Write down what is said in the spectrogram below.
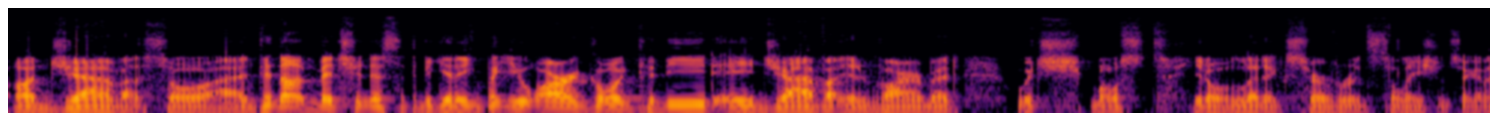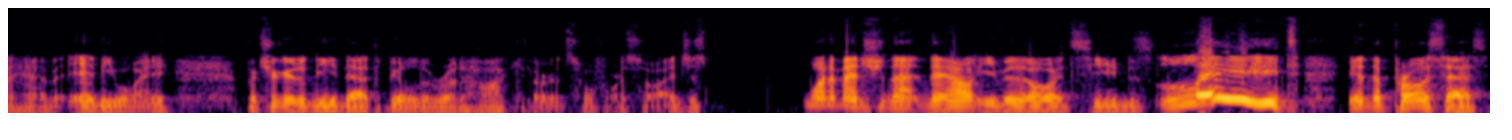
on Java. So I did not mention this at the beginning, but you are going to need a Java environment, which most you know Linux server installations are going to have anyway. But you're going to need that to be able to run Hawkular and so forth. So I just want to mention that now, even though it seems late in the process.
